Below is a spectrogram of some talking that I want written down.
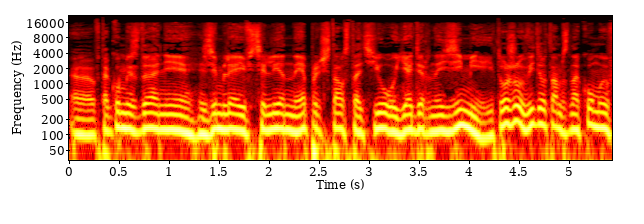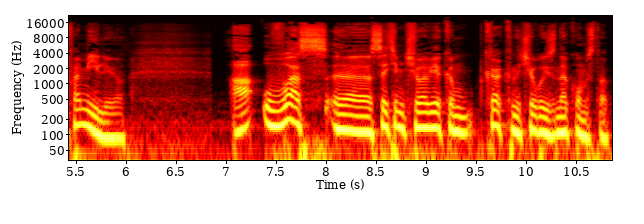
э, в таком издании «Земля и Вселенная» я прочитал статью о ядерной зиме и тоже увидел там знакомую фамилию. А у вас э, с этим человеком как началось знакомство?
